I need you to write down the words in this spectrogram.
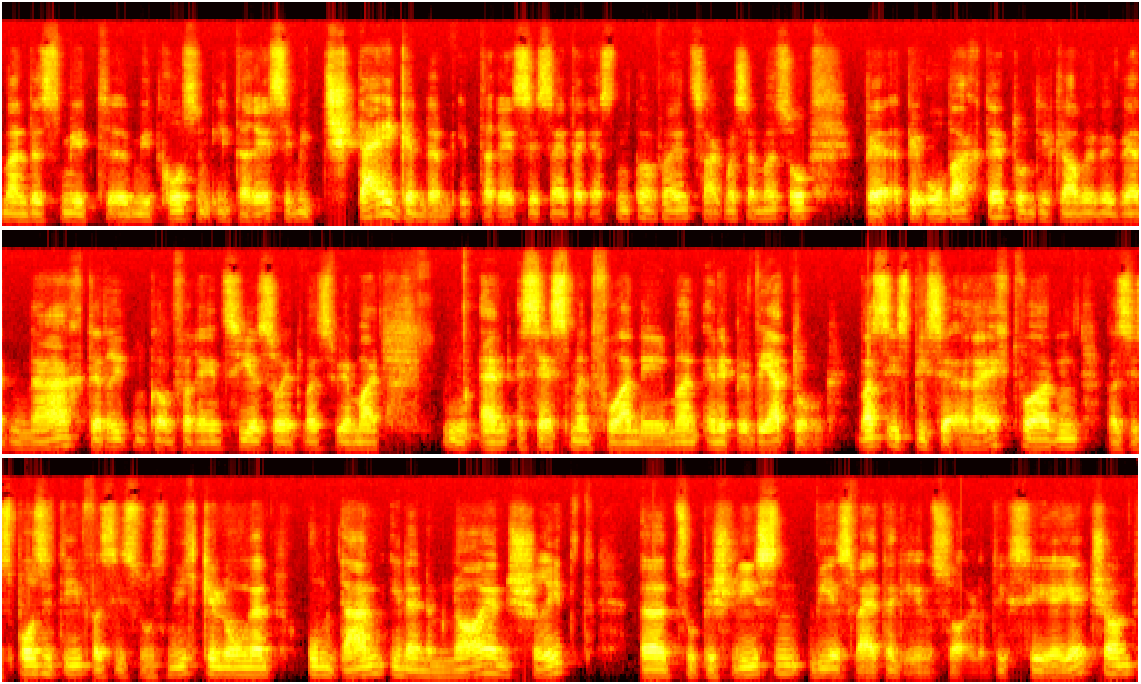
man das mit, äh, mit großem Interesse, mit steigendem Interesse seit der ersten Konferenz, sagen wir es einmal so, beobachtet. Und ich glaube, wir werden nach der dritten Konferenz hier so etwas wie mal hm, ein Assessment vornehmen, eine Bewertung. Was ist bisher erreicht worden? Was ist positiv? Was ist uns nicht gelungen? Um dann in einem neuen Schritt äh, zu beschließen, wie es weitergehen soll. Und ich sehe jetzt schon,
